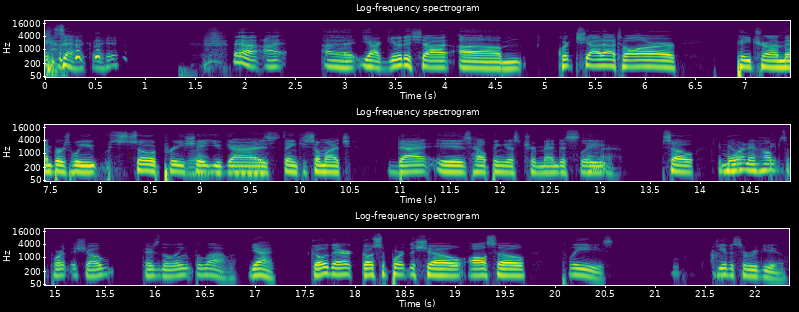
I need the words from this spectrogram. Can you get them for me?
exactly. yeah, I, uh, yeah, give it a shot. Um, quick shout out to all our Patreon members. We so appreciate Love you you guys. Thank you so much. That is helping us tremendously. Yeah. So If you more want to help anything- support the show, there's the link below. yeah, go there, go support the show. Also, please give us a review.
